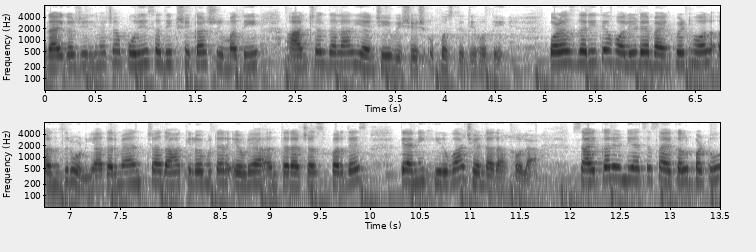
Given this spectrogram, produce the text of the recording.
रायगड जिल्ह्याच्या पोलीस अधीक्षिका श्रीमती आंचल दलाल यांची विशेष उपस्थिती होती. पळसदरी ते हॉलिडे बँक्वेट हॉल अंजरुण या दरम्यानच्या दहा किलोमीटर एवढ्या अंतराच्या स्पर्धेस त्यांनी हिरवा झेंडा दाखवला. सायकल इंडियाचे सायकलपटू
